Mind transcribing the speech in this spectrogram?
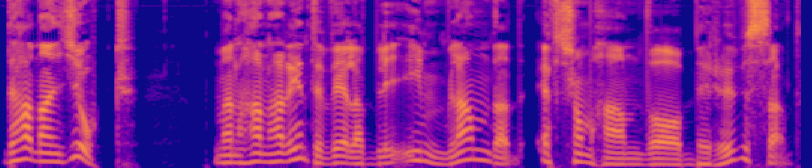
Det hade han gjort, men han hade inte velat bli inblandad eftersom han var berusad.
